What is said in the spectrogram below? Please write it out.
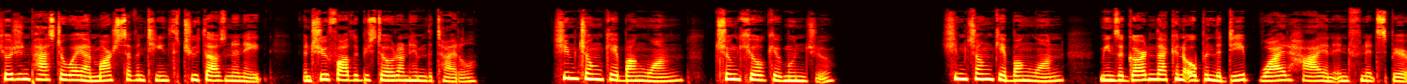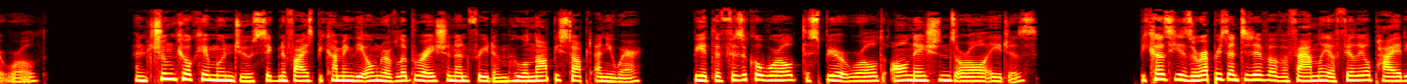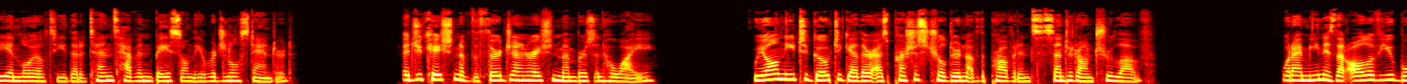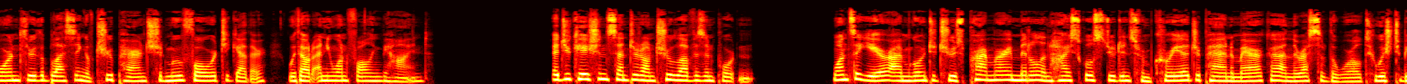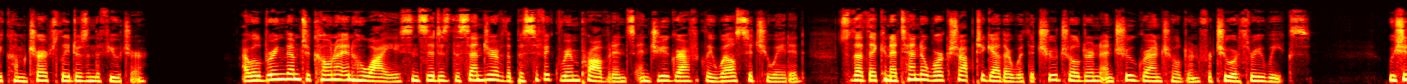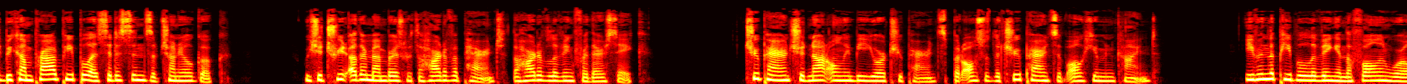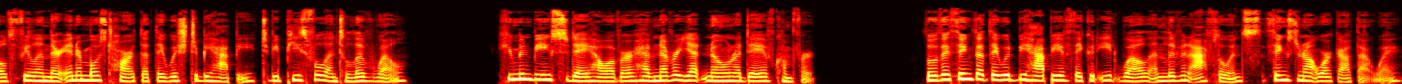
Hyojin passed away on March 17, 2008, and True Father bestowed on him the title Shimchongke Bangwon Chunghyoke Munju. Shimchongke Bangwon means a garden that can open the deep, wide, high, and infinite spirit world. And Chunghyoke Munju signifies becoming the owner of liberation and freedom who will not be stopped anywhere, be it the physical world, the spirit world, all nations, or all ages. Because he is a representative of a family of filial piety and loyalty that attends heaven based on the original standard. Education of the third generation members in Hawaii. We all need to go together as precious children of the providence centered on true love. What I mean is that all of you born through the blessing of true parents should move forward together without anyone falling behind. Education centered on true love is important. Once a year, I am going to choose primary, middle, and high school students from Korea, Japan, America, and the rest of the world who wish to become church leaders in the future. I will bring them to Kona in Hawaii since it is the center of the Pacific Rim Providence and geographically well situated, so that they can attend a workshop together with the true children and true grandchildren for two or three weeks. We should become proud people as citizens of Cheonilguk. We should treat other members with the heart of a parent, the heart of living for their sake. True parents should not only be your true parents, but also the true parents of all humankind. Even the people living in the fallen world feel in their innermost heart that they wish to be happy, to be peaceful, and to live well. Human beings today, however, have never yet known a day of comfort. Though they think that they would be happy if they could eat well and live in affluence, things do not work out that way.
